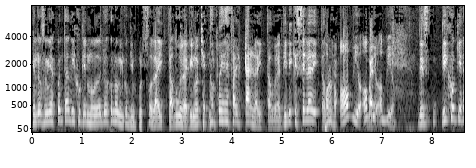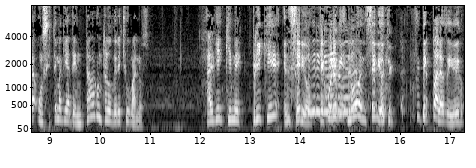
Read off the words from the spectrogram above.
en resumidas cuentas, dijo que el modelo económico que impulsó la dictadura de Pinochet no puede faltar la dictadura, tiene que ser la dictadura. Por, obvio, obvio, Bueno. obvio. Des- dijo que era un sistema que atentaba contra los derechos humanos. Alguien que me explique, en serio, ¿Qué tiene te juro ver, que, no, en serio, te- textual así, dijo,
